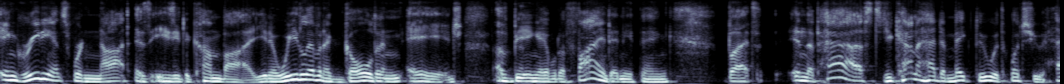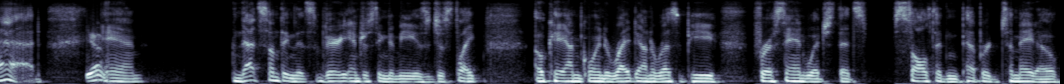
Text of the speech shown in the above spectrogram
ingredients were not as easy to come by. You know, we live in a golden age of being able to find anything, but in the past, you kind of had to make do with what you had. Yeah. And and that's something that's very interesting to me is just like, okay, I'm going to write down a recipe for a sandwich that's salted and peppered tomato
